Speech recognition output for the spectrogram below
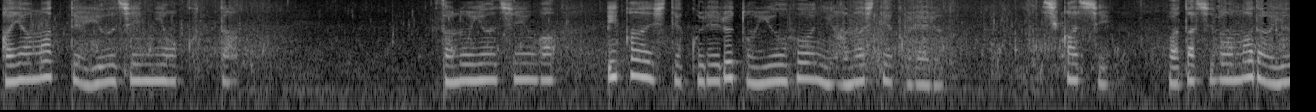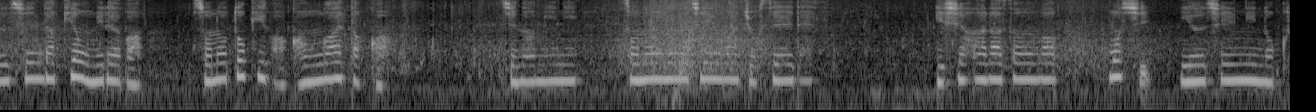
誤って友人に送った。その友人は理解してくれるという風に話してくれる。しかし私はまだ友人だけを見ればその時が考えたか。ちなみにその友人は女性です。石原さんはもし友人にノク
